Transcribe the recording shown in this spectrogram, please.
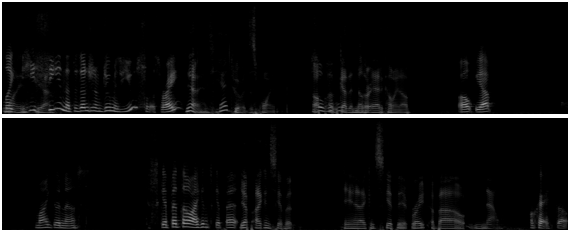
Like Money, he's yeah. seen that the Dungeon of Doom is useless, right? Yeah, he had to have at this point. So oh, I've got another ad coming up. Oh, yep. My goodness. Skip it though. I can skip it. Yep, I can skip it. And I can skip it right about now. Okay, go.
